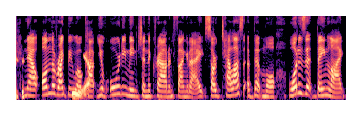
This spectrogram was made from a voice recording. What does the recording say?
now, on the Rugby World yeah. Cup, you've already mentioned the crowd in Whangarei. So tell us a bit more. What has it been like?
